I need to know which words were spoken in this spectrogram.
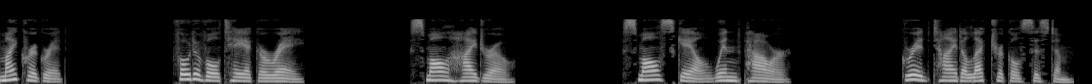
Microgrid Photovoltaic array Small hydro Small-scale wind power Grid-tied electrical system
